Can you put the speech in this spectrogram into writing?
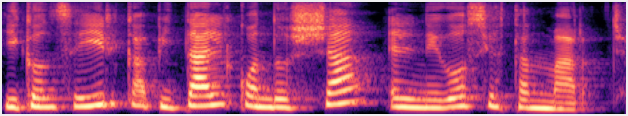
Y conseguir capital cuando ya el negocio está en marcha.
